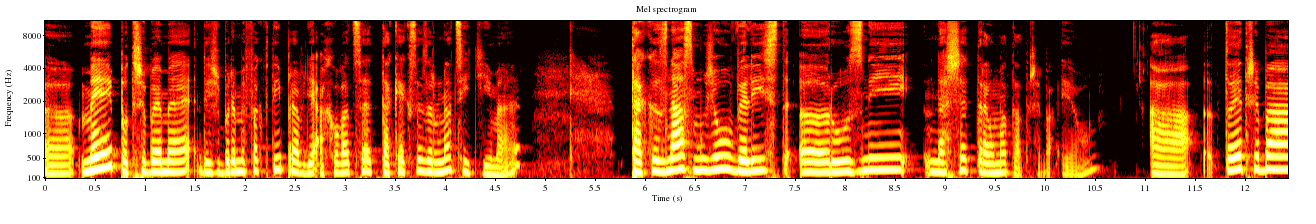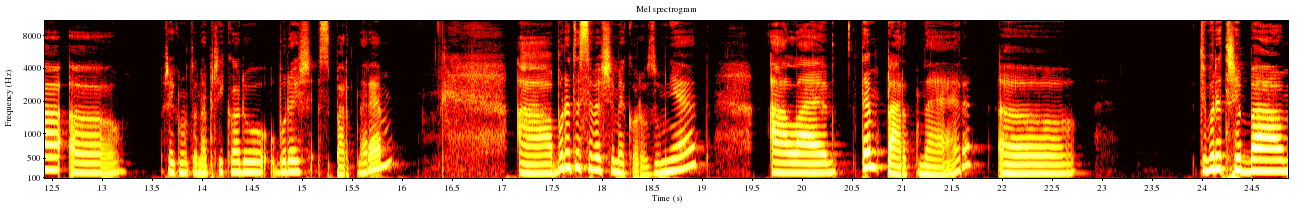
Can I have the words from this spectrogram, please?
uh, my potřebujeme, když budeme fakt v té pravdě a chovat se tak, jak se zrovna cítíme, tak z nás můžou vylíst uh, naše traumata třeba, jo. A to je třeba, uh, řeknu to na příkladu, budeš s partnerem a budete si ve všem jako rozumět, ale ten partner uh, ti bude třeba uh,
